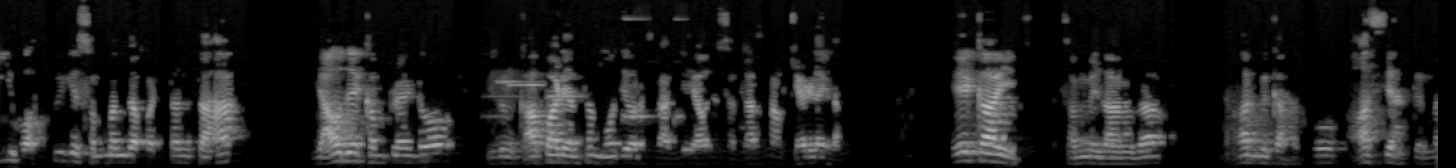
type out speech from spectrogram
ಈ ವಕ್ಫಿಗೆ ಸಂಬಂಧಪಟ್ಟಂತಹ ಯಾವುದೇ ಕಂಪ್ಲೇಂಟು ಇದನ್ನು ಕಾಪಾಡಿ ಅಂತ ಮೋದಿ ಅವರ ಹತ್ರ ಆಗಲಿ, ಯಾವುದೇ ಸರ್ಕಾರ ನಾವು ಕೇಳಲೇ ಇಲ್ಲ. ಏಕಾಯಿ ಸಂವಿಧಾನದ ಧಾರ್ಮಿಕ ಹಕ್ಕು, ಹಾಸ್ಯ ಹಕ್ಕನ್ನ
